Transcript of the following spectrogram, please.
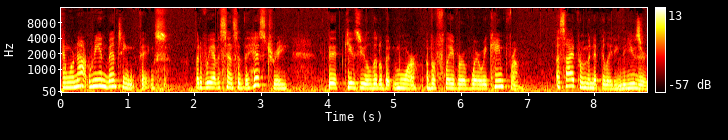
And we're not reinventing things, but if we have a sense of the history, that gives you a little bit more of a flavor of where we came from, aside from manipulating the user.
